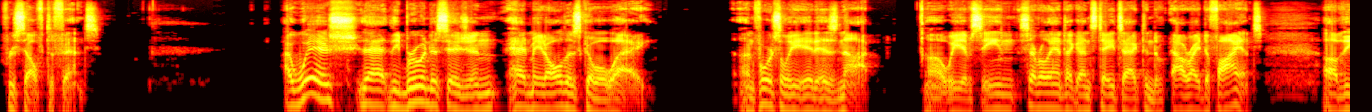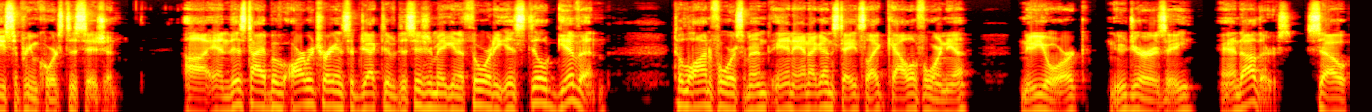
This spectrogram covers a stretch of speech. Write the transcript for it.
for self defense. I wish that the Bruen decision had made all this go away. Unfortunately, it has not. Uh, we have seen several anti gun states act in outright defiance of the Supreme Court's decision. Uh, and this type of arbitrary and subjective decision making authority is still given to law enforcement in anti gun states like California, New York, New Jersey, and others. So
